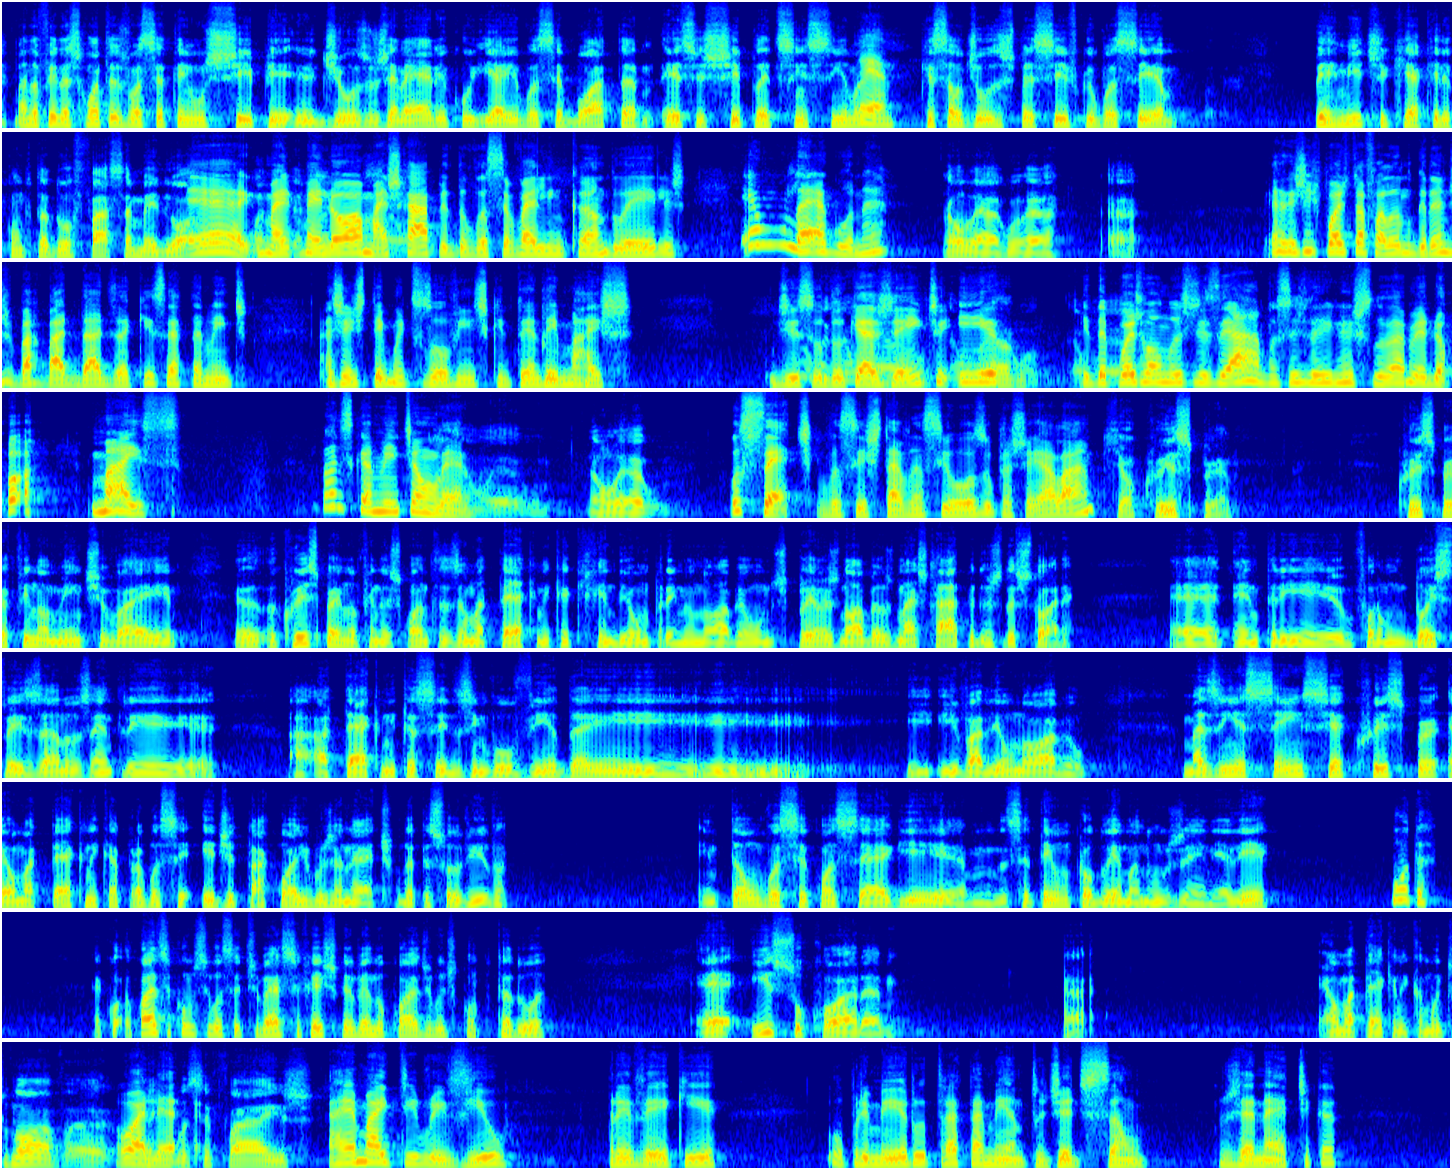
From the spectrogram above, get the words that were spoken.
Mas no fim das contas você tem um chip de uso genérico e aí você bota esses chiplets em cima É. que são de uso específico e você permite que aquele computador faça melhor. É, melhor, mais rápido, você vai linkando eles. É um Lego, né? É um Lego, é. é. A gente pode estar falando grandes barbaridades aqui, certamente. A gente tem muitos ouvintes que entendem mais disso Não, do é um que a Lego, gente é um e, Lego, é um e depois vão nos dizer, ah, vocês deveriam estudar melhor. Mas, basicamente, é um É Lego. um Lego. É um Lego. O 7, que você estava ansioso para chegar lá, que é o CRISPR. CRISPR finalmente vai. eh, O CRISPR, no fim das contas, é uma técnica que rendeu um prêmio Nobel, um dos prêmios Nobel mais rápidos da história. É, entre foram dois, três anos entre a, a técnica ser desenvolvida e, e, e valer um Nobel. Mas, em essência, CRISPR é uma técnica para você editar código genético da pessoa viva. Então, você consegue. Você tem um problema num gene ali, muda. É qu- quase como se você estivesse reescrevendo o código de computador. É, isso, Cora, a- é uma técnica muito nova. Olha, como é que você faz. A MIT Review prevê que o primeiro tratamento de edição genética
